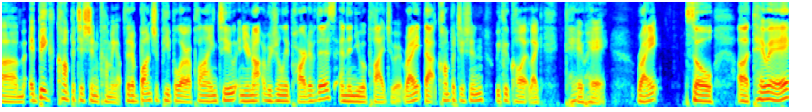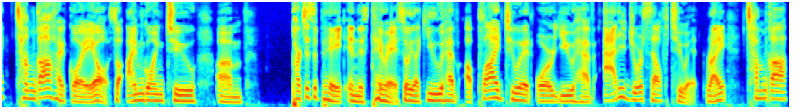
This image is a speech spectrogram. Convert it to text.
um, a big competition coming up that a bunch of people are applying to, and you're not originally part of this, and then you apply to it, right? That competition, we could call it like 대회, right? So uh, 대회에 참가할 거예요. So I'm going to um, participate in this 대회. So like you have applied to it or you have added yourself to it, right? 참가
